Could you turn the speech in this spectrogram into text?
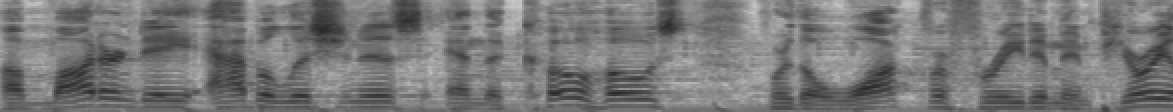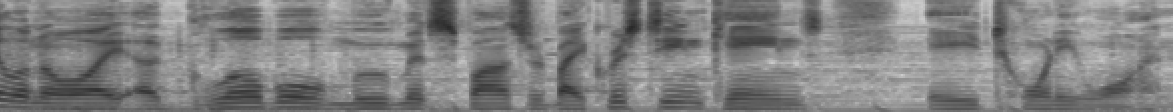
a modern day abolitionist, and the co host for the Walk for Freedom in Peoria, Illinois, a global movement sponsored by Christine Caine's A21,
